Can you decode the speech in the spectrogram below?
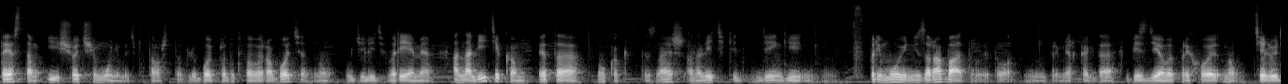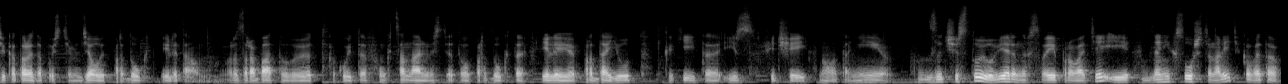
тестам и еще чему-нибудь, потому что в любой продуктовой работе, ну, уделить время аналитикам, это, ну, как ты знаешь, аналитики деньги впрямую не зарабатывают. Вот, например, когда безделы приходят, ну, те люди, которые, допустим, делают продукт или там разрабатывают какую-то функциональность этого продукта или продают какие-то из фичей. Ну, вот, они зачастую уверены в своей правоте, и для них слушать аналитиков это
